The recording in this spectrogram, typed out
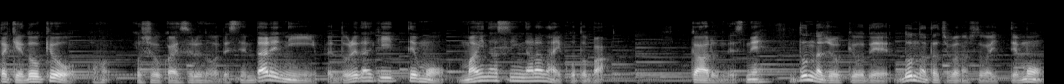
だけど今日ご紹介するのはですね誰にどれだけ言ってもマイナスにならない言葉があるんですね。どんな状況でどんな立場の人が言っても、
